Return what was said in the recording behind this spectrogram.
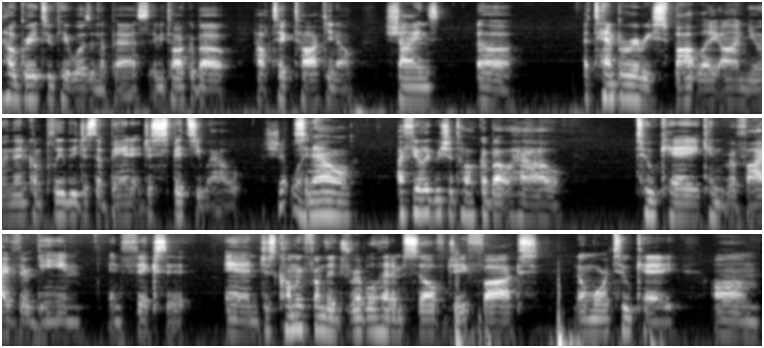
how great 2K was in the past, and we talk about how TikTok, you know, shines uh, a temporary spotlight on you, and then completely just abandon, it, just spits you out. Shit. So now, I feel like we should talk about how 2K can revive their game and fix it. And just coming from the dribblehead himself, J Fox, no more 2K. Um,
